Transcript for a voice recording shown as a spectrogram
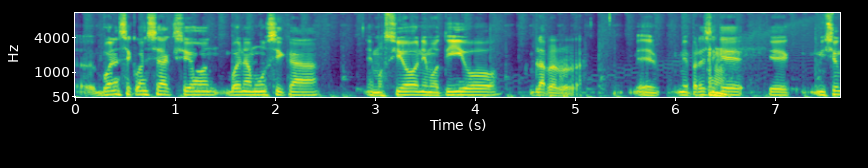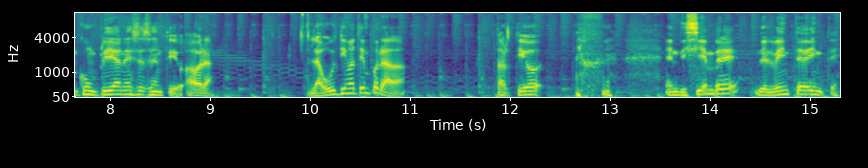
eh, buena secuencia de acción, buena música, emoción, emotivo, bla, bla, bla. bla. Eh, me parece Mm. que, que misión cumplida en ese sentido. Ahora, la última temporada partió en diciembre del 2020.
